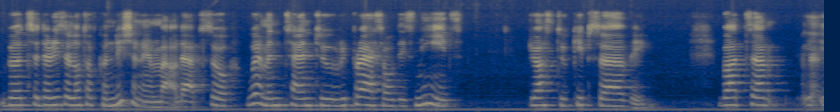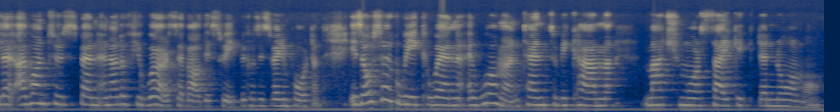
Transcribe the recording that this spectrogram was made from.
But there is a lot of conditioning about that. So women tend to repress all these needs just to keep serving. But um, I want to spend another few words about this week because it's very important. It's also a week when a woman tends to become much more psychic than normal.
